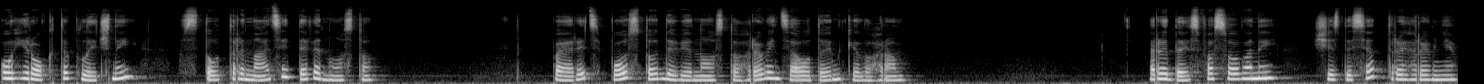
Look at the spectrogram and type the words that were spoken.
Огірок тепличний 113,90. Перець по 190 гривень за 1 кілограм. Редис фасований 63 гривні.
